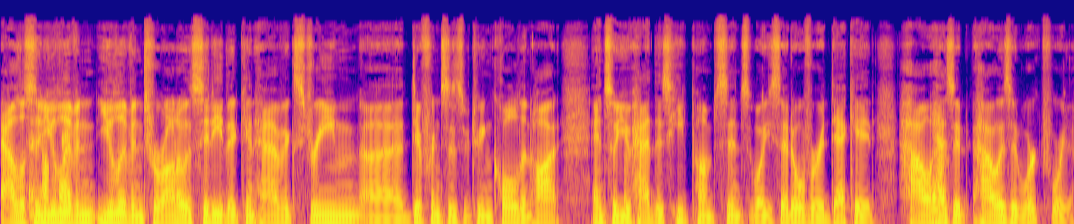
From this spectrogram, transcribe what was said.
Allison, you live in you live in Toronto, a city that can have extreme uh, differences between cold and hot, and so you've had this heat pump since well, you said over a decade. How Yeah. has it How has it worked for you?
